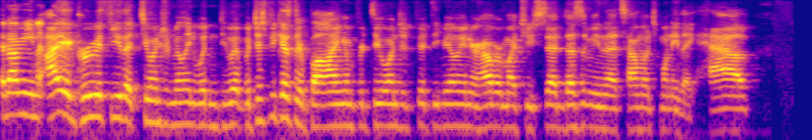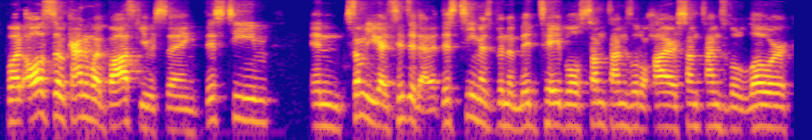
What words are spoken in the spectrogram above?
And I mean, I agree with you that 200 million wouldn't do it, but just because they're buying them for 250 million or however much you said doesn't mean that's how much money they have. But also, kind of what Bosky was saying, this team, and some of you guys hinted at it, this team has been a mid-table, sometimes a little higher, sometimes a little lower.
